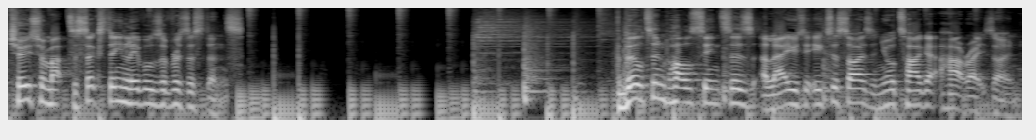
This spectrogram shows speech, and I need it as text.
Choose from up to 16 levels of resistance. The built-in pulse sensors allow you to exercise in your target heart rate zone.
